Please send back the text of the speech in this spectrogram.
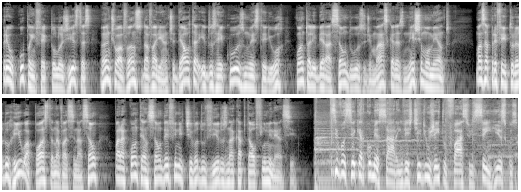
preocupa infectologistas ante o avanço da variante Delta e dos recuos no exterior quanto à liberação do uso de máscaras neste momento mas a Prefeitura do Rio aposta na vacinação para a contenção definitiva do vírus na capital fluminense. Se você quer começar a investir de um jeito fácil e sem riscos,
